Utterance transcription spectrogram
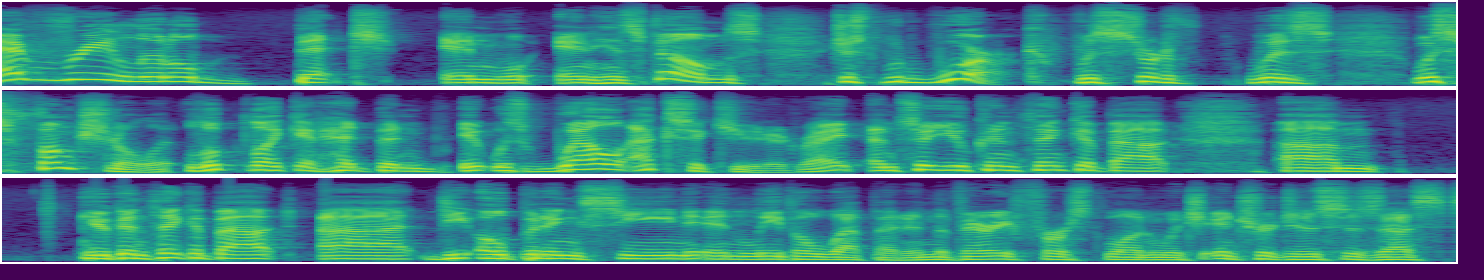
every little bit in in his films just would work. Was sort of was was functional. It looked like it had been. It was well executed, right? And so you can think about. Um, you can think about uh, the opening scene in Lethal Weapon, in the very first one, which introduces us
